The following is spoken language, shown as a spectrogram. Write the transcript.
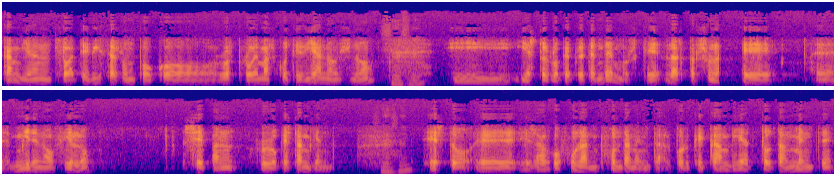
cambian, relativizas un poco los problemas cotidianos, ¿no? y, esto es lo que pretendemos, que las personas que eh, miren al cielo sepan lo que están viendo. Esto eh, es algo fundamental porque cambia totalmente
